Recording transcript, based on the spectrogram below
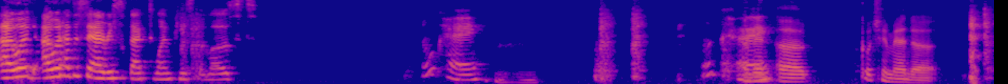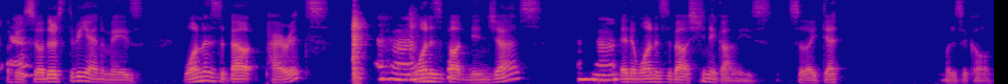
I would I would have to say I respect One Piece the most. Okay. Okay. And then, uh, Gochu Amanda. Okay, so there's three animes. One is about pirates. Uh-huh. One is about ninjas, Uh-huh. and then one is about shinigamis. So like death. What is it called?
